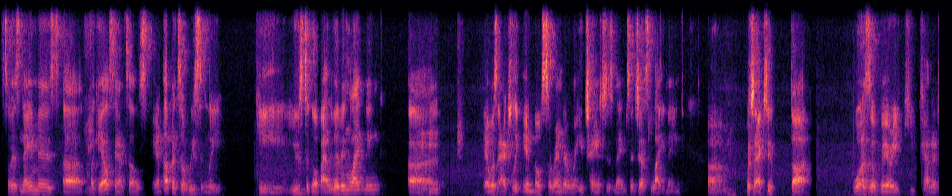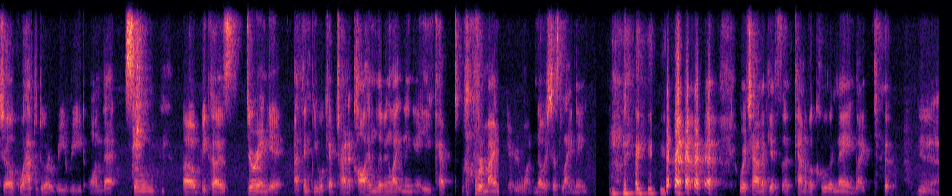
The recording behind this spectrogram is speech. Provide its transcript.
So his name is uh, Miguel Santos, and up until recently, he used to go by Living Lightning. Uh, Mhm. It was actually in No Surrender when he changed his name to just Lightning, um, which I actually thought was a very cute kind of joke. We'll have to do a reread on that soon. Uh, because during it, I think people kept trying to call him Living Lightning, and he kept reminding everyone, "No, it's just Lightning." We're trying to get a kind of a cooler name, like yeah.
